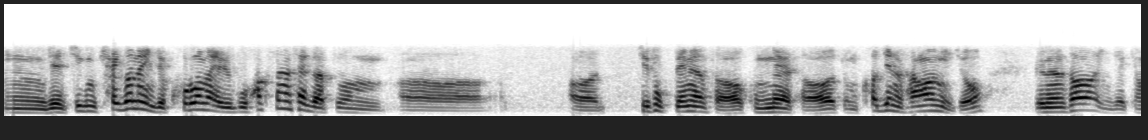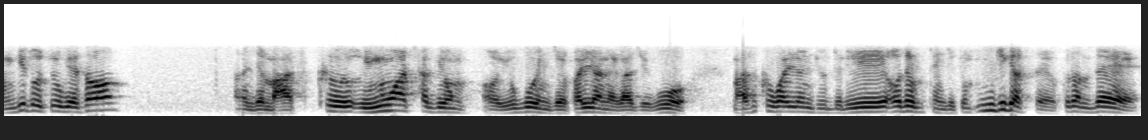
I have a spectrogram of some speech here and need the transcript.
음, 이제 지금 최근에 이제 코로나19 확산세가 좀, 어, 어, 지속되면서 국내에서 좀 커지는 상황이죠. 그러면서 이제 경기도 쪽에서 이제 마스크 의무화 착용, 어, 요거 이제 관련해가지고 마스크 관련주들이 어제부터 이제 좀 움직였어요. 그런데,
